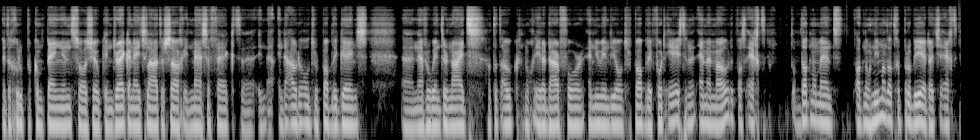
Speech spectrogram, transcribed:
met een groep companions, zoals je ook in Dragon Age later zag, in Mass Effect, eh, in, in de oude Old Republic games. eh, Neverwinter Nights had dat ook nog eerder daarvoor. En nu in The Old Republic voor het eerst in een MMO. Dat was echt, op dat moment had nog niemand dat geprobeerd. Dat je echt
